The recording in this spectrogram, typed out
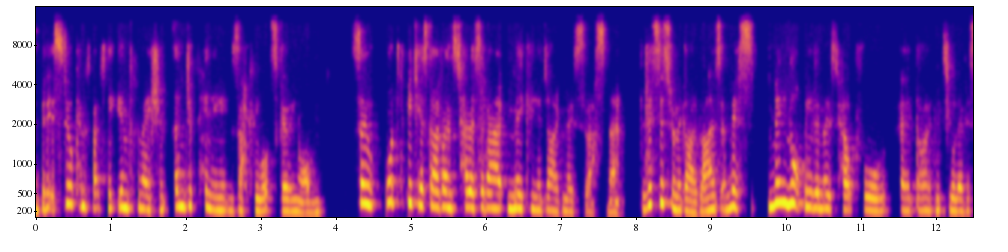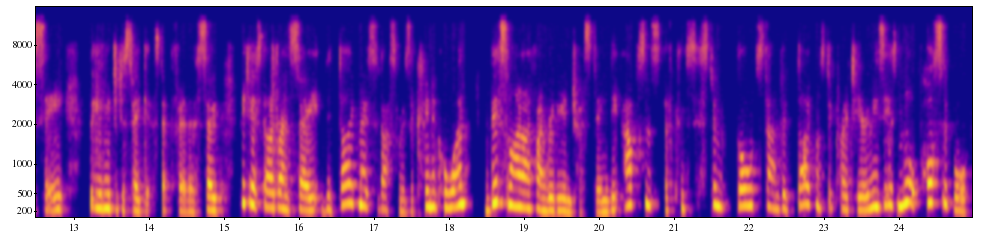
but it still comes back to the inflammation underpinning exactly what's going on. So, what do the BTS guidelines tell us about making a diagnosis of asthma? This is from the guidelines, and this may not be the most helpful uh, guidance you'll ever see, but you need to just take it a step further. So, BTS guidelines say the diagnosis of asthma is a clinical one. This line I find really interesting. The absence of consistent gold standard diagnostic criteria means it is not possible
